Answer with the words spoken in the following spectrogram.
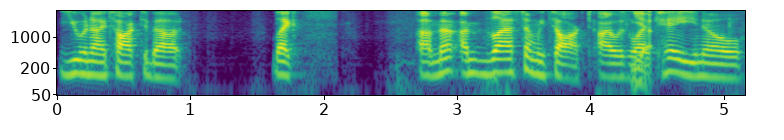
you and I talked about. Like, um, um, last time we talked, I was like, Yep. "Hey, you know,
